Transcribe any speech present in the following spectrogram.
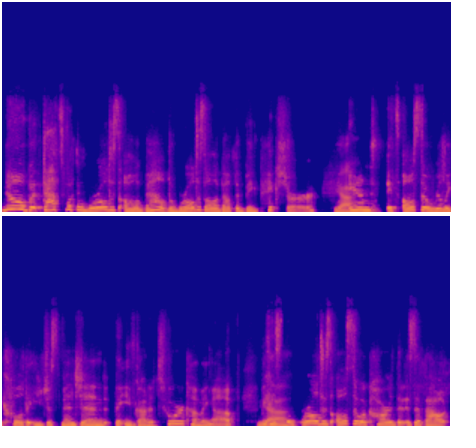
no, but that's what the world is all about. The world is all about the big picture. yeah And it's also really cool that you just mentioned that you've got a tour coming up because yeah the world is also a card that is about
